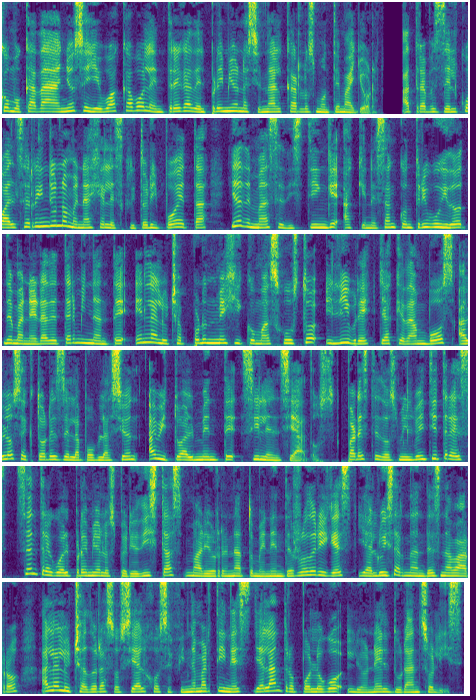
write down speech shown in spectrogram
Como cada año se llevó a cabo la entrega del Premio Nacional Carlos Montemayor, a través del cual se rinde un homenaje al escritor y poeta y además se distingue a quienes han contribuido de manera determinante en la lucha por un México más justo y libre, ya que dan voz a los sectores de la población habitualmente silenciados. Para este 2023 se entregó el premio a los periodistas Mario Renato Menéndez Rodríguez y a Luis Hernández Navarro, a la luchadora social Josefina Martínez y al antropólogo Leonel Durán Solís,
